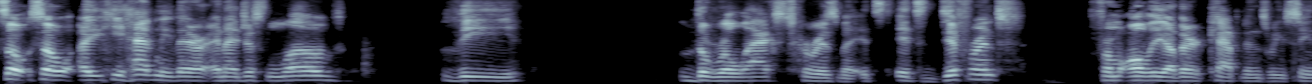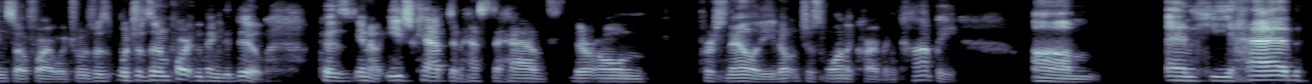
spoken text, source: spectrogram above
so so I, he had me there, and I just love the the relaxed charisma. It's it's different from all the other captains we've seen so far, which was, was which was an important thing to do because you know each captain has to have their own personality. You don't just want a carbon copy. Um, and he had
